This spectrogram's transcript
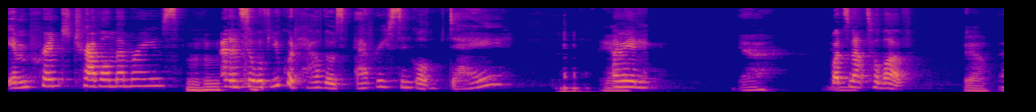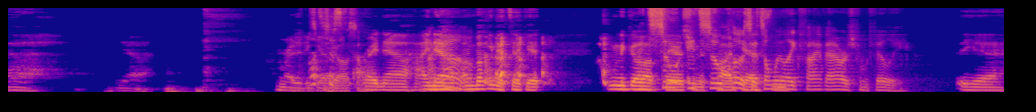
imprint travel memories. Mhm. And so, if you could have those every single day, Yeah. I mean, yeah. what's not to love? yeah. Ah, yeah. I'm ready to Let's go just go. right now. I I know. know. I'm booking a ticket. I'm gonna go It's so upstairs from it's so close. It's podcast only like five hours from Philly. yeah.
